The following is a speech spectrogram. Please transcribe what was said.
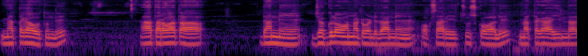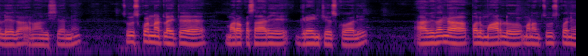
మెత్తగా అవుతుంది. ఆ తర్వాత దాన్ని జగ్గులో ఉన్నటువంటి దాన్ని ఒకసారి చూసుకోవాలి. మెత్తగా అయిందా లేదా అన్న విషయాన్ని చూసుకున్నట్లయితే మరొకసారి గ్రైండ్ చేసుకోవాలి. ఆ విధంగా పలుమార్లు మనం చూసుకొని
